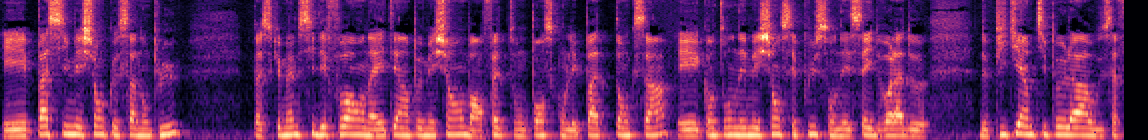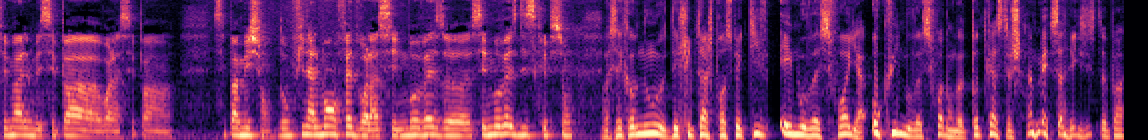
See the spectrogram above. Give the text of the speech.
Et pas si méchant que ça non plus. Parce que même si des fois on a été un peu méchant, bah en fait on pense qu'on l'est pas tant que ça. Et quand on est méchant, c'est plus on essaye de voilà de, de piquer un petit peu là où ça fait mal, mais c'est pas voilà c'est pas c'est pas méchant. Donc finalement, en fait, voilà, c'est une mauvaise, euh, c'est une mauvaise description. C'est comme nous, décryptage prospective et mauvaise foi. Il y a aucune mauvaise foi dans notre podcast, jamais ça n'existe pas.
